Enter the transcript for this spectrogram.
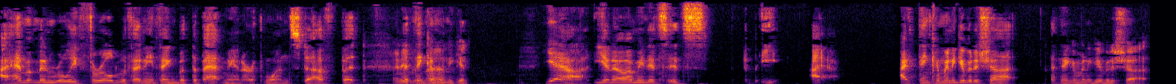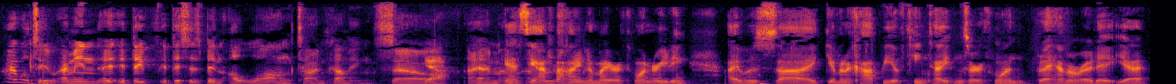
I haven't been really thrilled with anything but the Batman Earth One stuff, but And I even think I'm going to get. Yeah, you know, I mean, it's it's. I I think I'm going to give it a shot. I think I'm going to give it a shot. I will too. I mean, it, they've, it, this has been a long time coming, so Yeah. I am. Yeah, see, I'm interested behind on my Earth One reading. I was uh, given a copy of Teen Titans Earth One, but I haven't read it yet.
